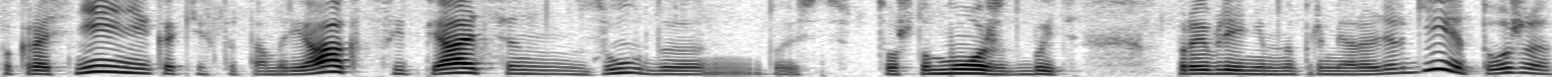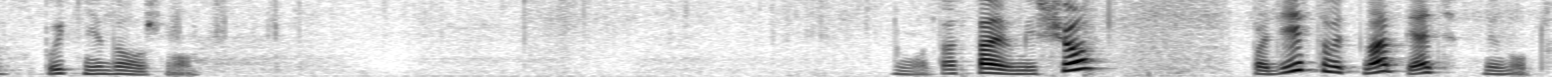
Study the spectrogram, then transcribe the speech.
покраснений, каких-то там реакций, пятен, зуда, то есть то, что может быть проявлением, например, аллергии, тоже быть не должно. Вот, оставим еще подействовать на 5 минут.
